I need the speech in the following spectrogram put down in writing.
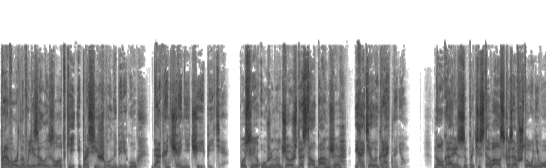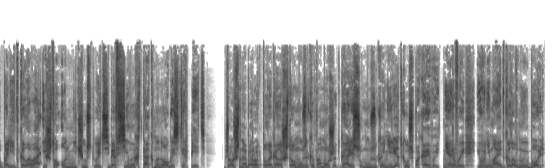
проворно вылезал из лодки и просиживал на берегу до окончания чаепития. После ужина Джордж достал банджо и хотел играть на нем. Но Гаррис запротестовал, сказав, что у него болит голова и что он не чувствует себя в силах так много стерпеть. Джордж, наоборот, полагал, что музыка поможет. Гаррису музыка нередко успокаивает нервы и унимает головную боль.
